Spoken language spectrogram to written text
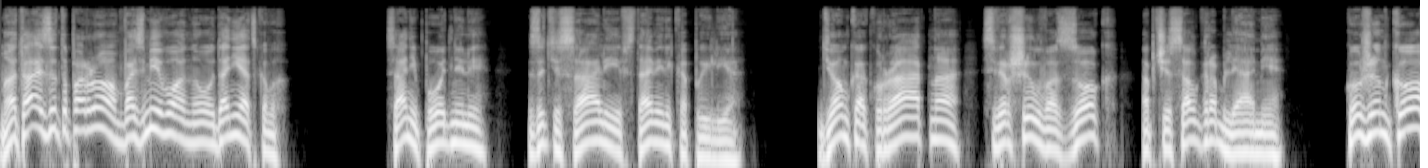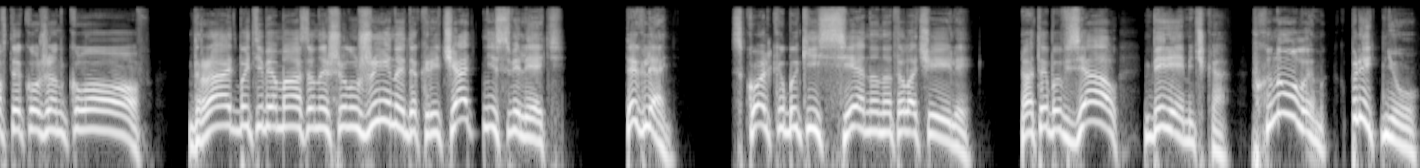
мотай за топором, возьми вон у Донецковых». Сани подняли, затесали и вставили копылья. Демка аккуратно свершил вазок, обчесал граблями. «Куженков ты, Куженков! Драть бы тебе мазаной шелужиной, да кричать не свелеть! Ты глянь, сколько быки сена натолочили! А ты бы взял, беремечка, пхнул им к плетню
